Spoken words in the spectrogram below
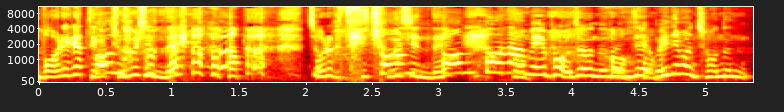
머리가 되게 뻔- 좋으신데? 머리가 되게 좋으신데? 뻔, 뻔뻔함의 버전으로 어. 이제 왜냐면 저는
